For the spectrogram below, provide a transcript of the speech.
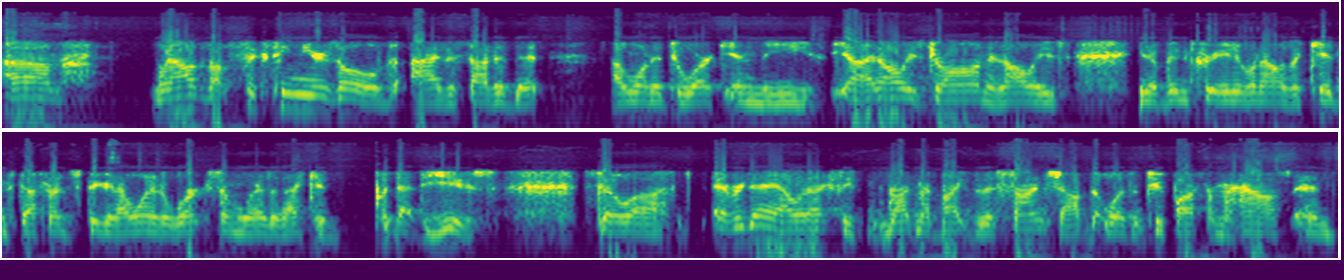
um, when I was about 16 years old, I decided that I wanted to work in the. You know, I'd always drawn and always, you know, been creative when I was a kid and stuff. And I just figured I wanted to work somewhere that I could put that to use. So uh, every day I would actually ride my bike to the sign shop that wasn't too far from my house and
